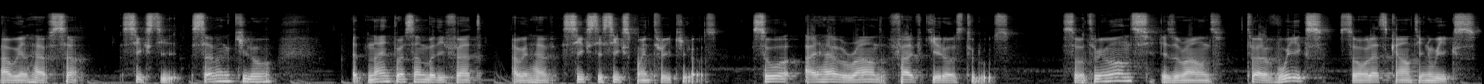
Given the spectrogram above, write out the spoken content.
I will have 67 kilo. At 9% body fat, I will have 66.3 kilos. So I have around 5 kilos to lose. So 3 months is around 12 weeks, so let's count in weeks.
